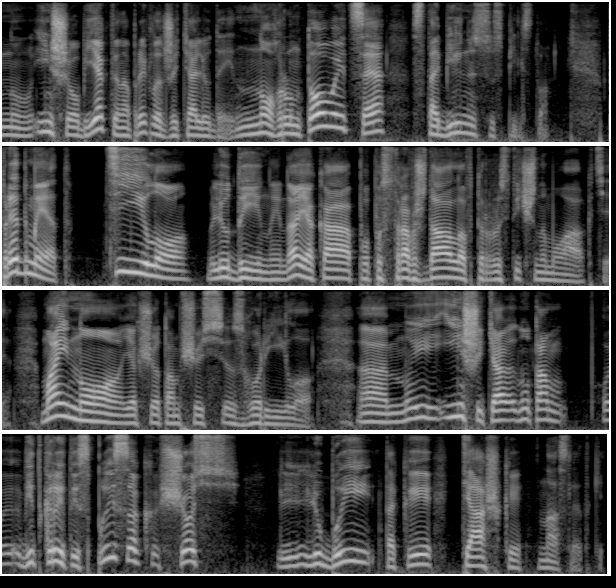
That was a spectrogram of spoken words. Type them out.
ну, інші об'єкти, наприклад, життя людей. Но ґрунтовий це стабільність суспільства. Предмет тіло людини, да, яка постраждала в терористичному акті, майно, якщо там щось згоріло, е, ну і інші ну, там відкритий список, щось, люби такі тяжкі наслідки.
